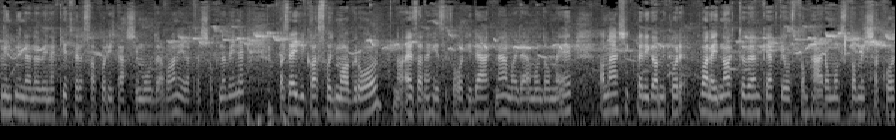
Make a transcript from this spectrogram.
mint minden növénynek, kétféle szaporítási móda van, illetve sok növénynek. Az egyik az, hogy magról, na ez a nehéz az orhidáknál, majd elmondom miért. A másik pedig, amikor van egy nagy tövem, ketté osztom, három osztom, és akkor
